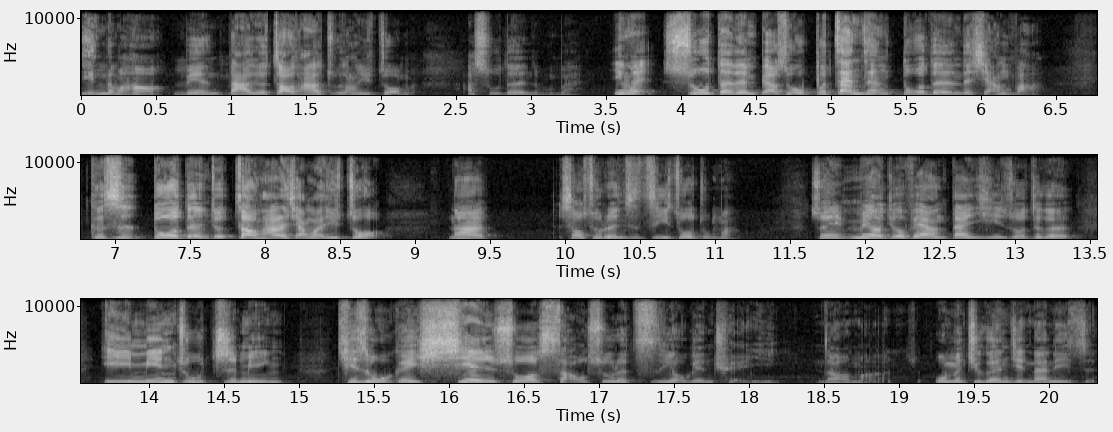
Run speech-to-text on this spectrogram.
赢了嘛？哈，变成大家就照他的主张去做嘛。啊，输的人怎么办？因为输的人表示我不赞成多的人的想法。可是多的人就照他的想法去做，那少数人是自己做主吗？所以没有就非常担心说，这个以民主之名，其实我可以限缩少数的自由跟权益，你知道吗？我们举个很简单例子，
